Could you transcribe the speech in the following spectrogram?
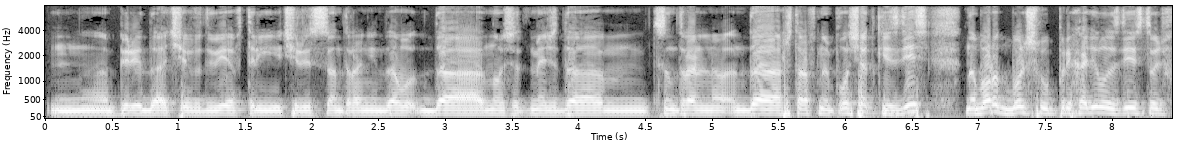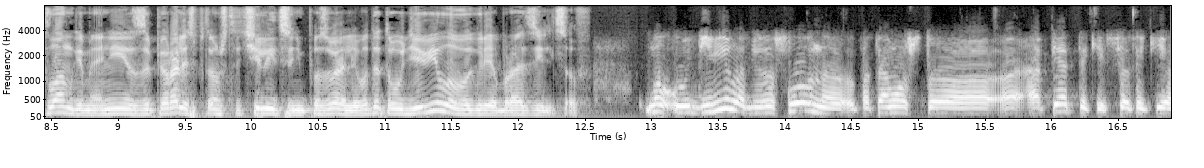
передачи, в две, в три через центр они доносят мяч до центрального, до штрафной площадки. Здесь, наоборот, больше приходилось действовать флангами, они запирались, потому что чилийцы не позволяли. Вот это удивило в игре бразильцев? Ну, удивило, безусловно, потому что, а, опять-таки, все-таки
